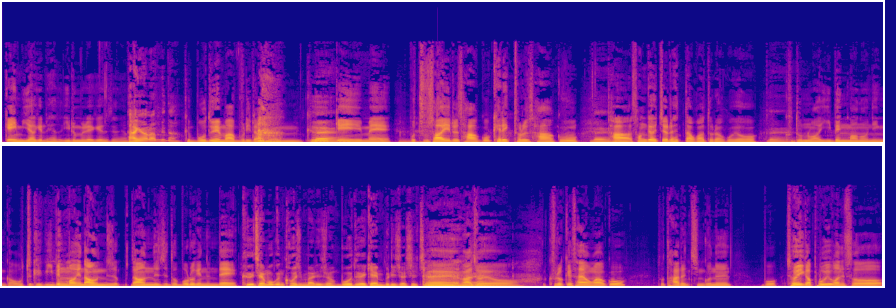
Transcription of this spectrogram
게임 이야기를 해서 이름을 얘기해도 되나요? 당연합니다. 그 모두의 마블이라는 그 네. 게임에 뭐 주사위를 사고 캐릭터를 사고 네. 다 선결제를 했다고 하더라고요. 네. 그한 200만 원인가 어떻게 200만 원이 나온지 나왔는지도 모르겠는데 그 제목은 거짓말이죠. 모두의 gamble이죠, 실제. 네, 맞아요. 그렇게 사용하고 또 다른 친구는 뭐 저희가 보육원에서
